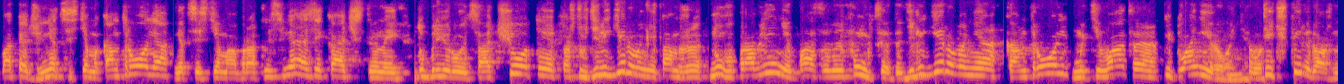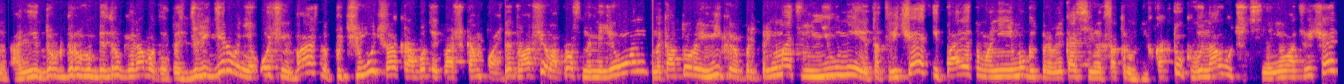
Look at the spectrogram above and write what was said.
опять же, нет системы контроля, нет системы обратной связи качественной, дублируются отчеты, потому что в делегировании там же, ну, в управлении базовые функции – это делегирование, контроль, мотивация и планирование. Вот эти четыре должны, они друг другу без друга не работают. То есть делегирование очень важно, почему человек работает в вашей компании. Это вообще вопрос на миллион, на который микропредприниматели не умеют отвечать, и поэтому они не могут привлекать сильных сотрудников. Как только вы научитесь на него отвечать,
